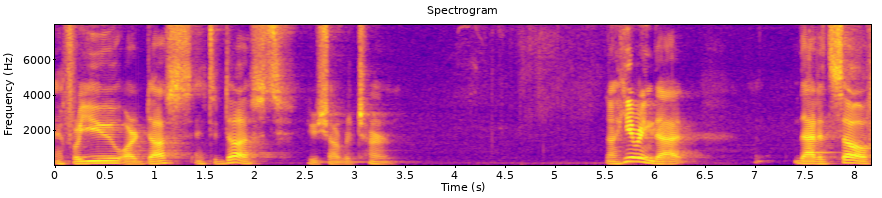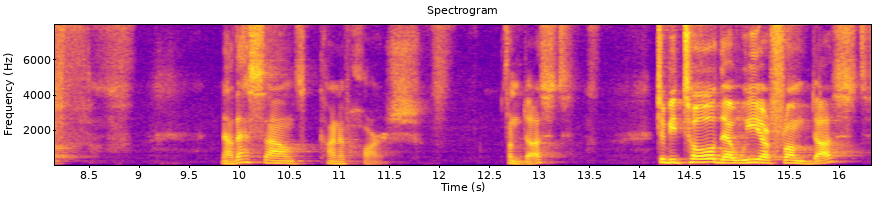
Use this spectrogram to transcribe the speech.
And for you are dust, and to dust you shall return. Now, hearing that, that itself, now that sounds kind of harsh. From dust? To be told that we are from dust?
